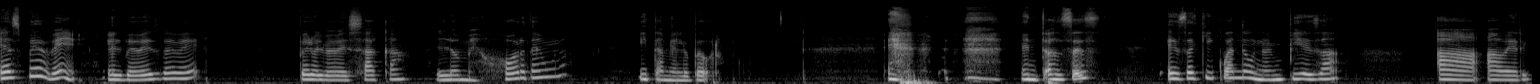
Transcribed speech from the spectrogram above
es bebé, el bebé es bebé, pero el bebé saca lo mejor de uno y también lo peor. Entonces, es aquí cuando uno empieza a, a ver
